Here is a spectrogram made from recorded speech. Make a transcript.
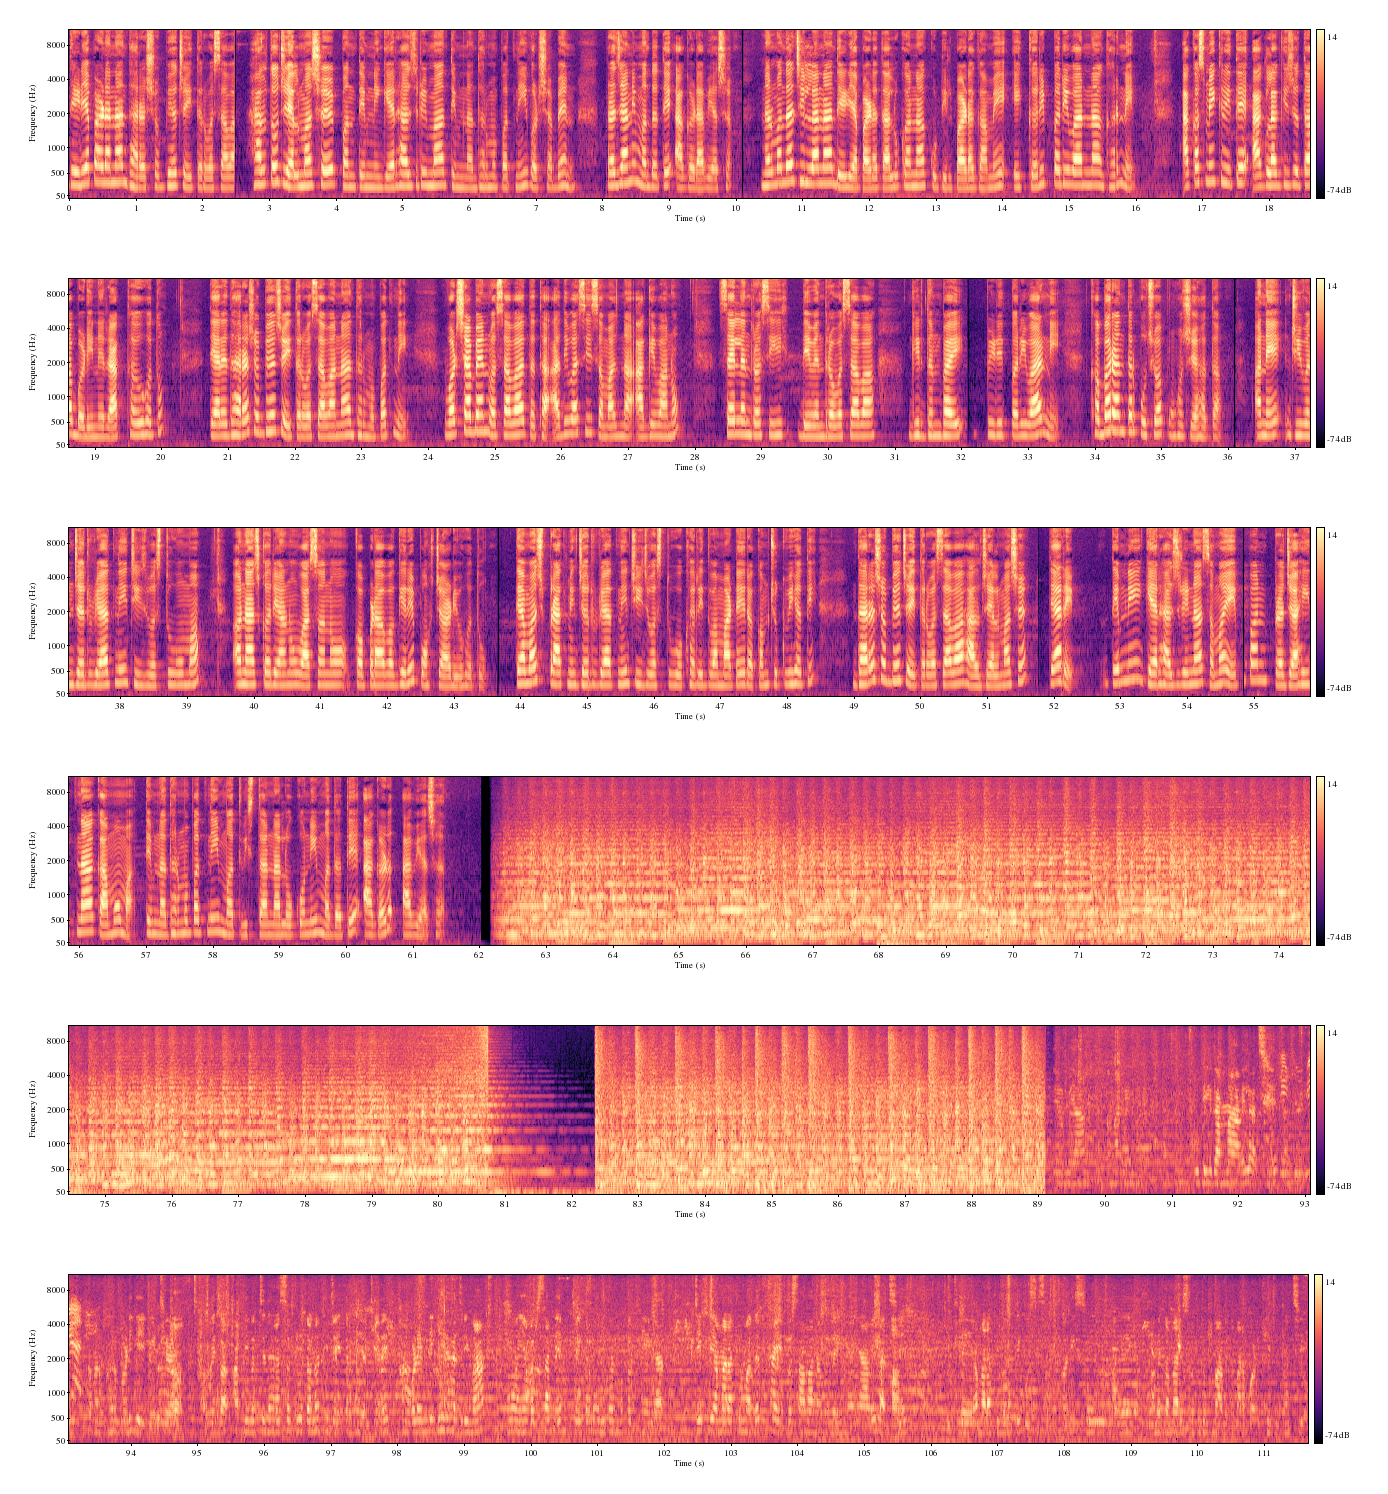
દેડિયાપાડાના ધારાસભ્ય ચૈતર વસાવા. હાલ તો જેલમાં છે, પણ તેમની ગેરહાજરીમાં તેમના ધર્મપત્ની વર્ષાબેન પ્રજાની મદદે આગળ આવ્યા છે. નર્મદા જિલ્લાના દેડિયાપાડા તાલુકાના કુટિલપાડા ગામે એક ગરીબ પરિવારના ઘરને આકસ્મિક રીતે આગ લાગી જતાં બળીને રાખ થયું હતું. ત્યારે ધારાસભ્ય ચૈતર વસાવાના ધર્મપત્ની વર્ષાબેન વસાવા તથા આદિવાસી સમાજના આગેવાનો શૈલેન્દ્રસિંહ, દેવેન્દ્ર વસાવા, ગિરધનભાઈ પીડિત પરિવારની ખબર અંતર પૂછવા પહોંચ્યા હતા અને જીવન જરૂરિયાતની ચીજવસ્તુઓમાં અનાજ, કરિયાણું, વાસણો, કપડાં વગેરે પહોંચાડ્યું હતું. તેમજ પ્રાથમિક જરૂરિયાતની ચીજવસ્તુઓ ખરીદવા માટે રકમ ચૂકવી હતી. ધારાસભ્ય ચૈતર વસાવા હાલ જેલમાં છે. ત્યારે તેમની ગેરહાજરીના સમયે પણ પ્રજાહિતના કામોમાં તેમના ધર્મપત્ની મત વિસ્તારના લોકોની મદદે આગળ આવ્યા છે. અમારી કુટિલ ગામમાં આવેલા છીએ તમારું ઘર મળી ગયેલું છે. હવે તો આપણી વચ્ચે ધારાસભ્ય તો નથી ચૈતરભાઈ અત્યારે. પણ એમની ગેરહાજરીમાં હું અહીંયા વર્ષાબેન ચૈતરભાઈની ધર્મપત્ની અહીંયા જેટલી અમારાથી મદદ થાય એટલો સામાન અમે લઈને અહીંયા આવેલા છીએ એટલે અમારાથી બનતી કોશિશ અમે કરીશું અને અમે તમારી સુખ દુઃખમાં અમે તમારા પડખે જ ઊભા છીએ.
